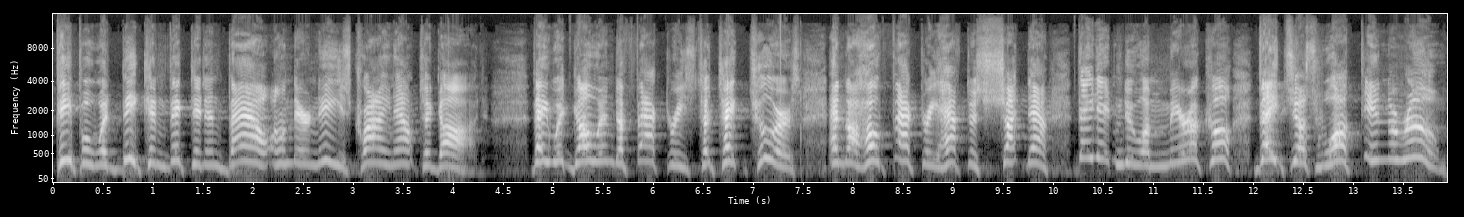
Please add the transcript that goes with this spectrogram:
people would be convicted and bow on their knees, crying out to God. They would go into factories to take tours, and the whole factory have to shut down. They didn't do a miracle, they just walked in the room,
